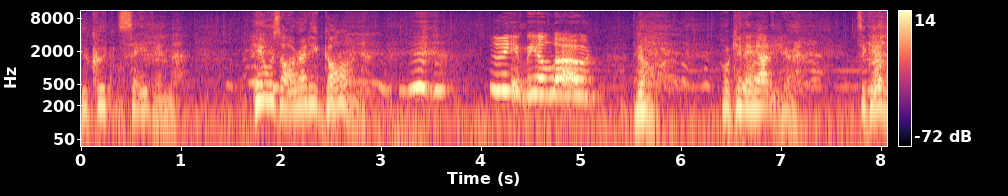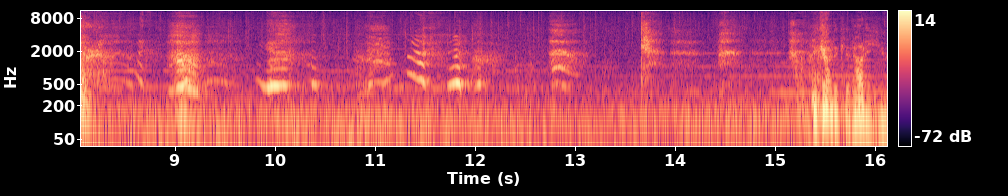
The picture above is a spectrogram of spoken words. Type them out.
You couldn't save him. He was already gone. Leave me alone. No, we're getting out of here. Together. I gotta get out of here.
